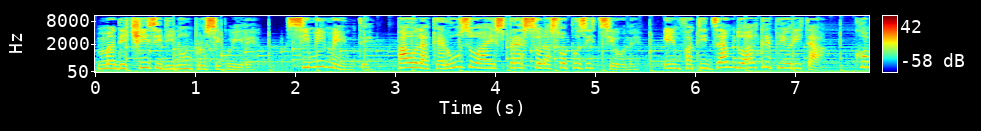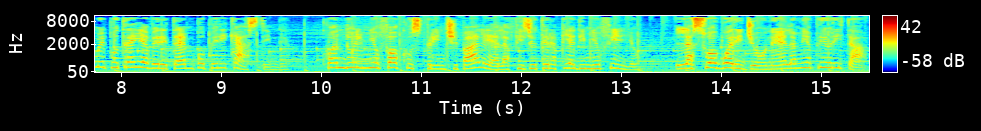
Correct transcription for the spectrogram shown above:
ma decisi di non proseguire. Similmente, Paola Caruso ha espresso la sua posizione, enfatizzando altre priorità, come potrei avere tempo per i casting, quando il mio focus principale è la fisioterapia di mio figlio. La sua guarigione è la mia priorità,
